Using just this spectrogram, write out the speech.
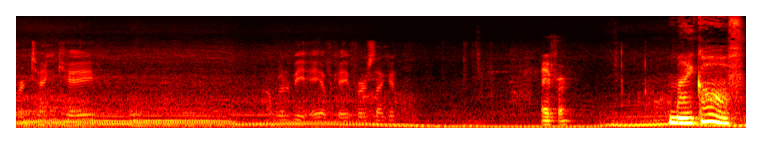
for 10k. I'm gonna be AFK for a second. hey, four. Mic off.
